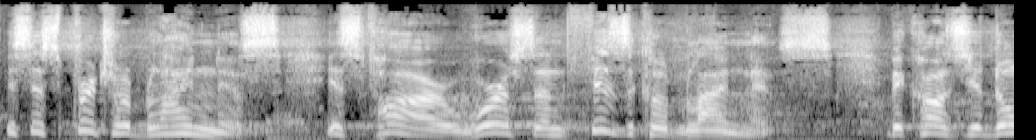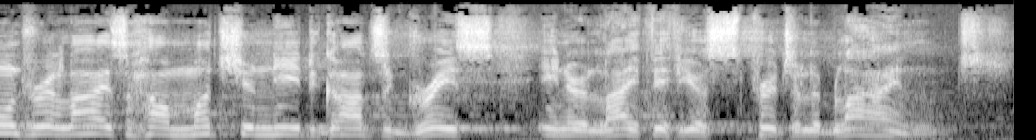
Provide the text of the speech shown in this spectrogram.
This is spiritual blindness is far worse than physical blindness because you don't realize how much you need God's grace in your life if you're spiritually blind.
